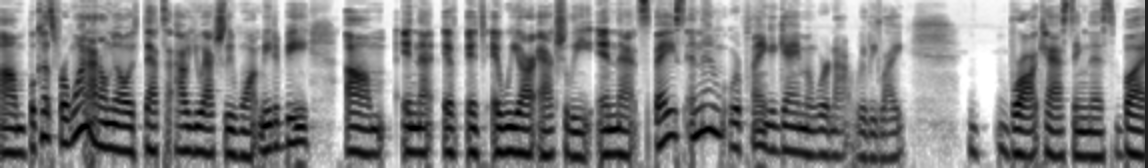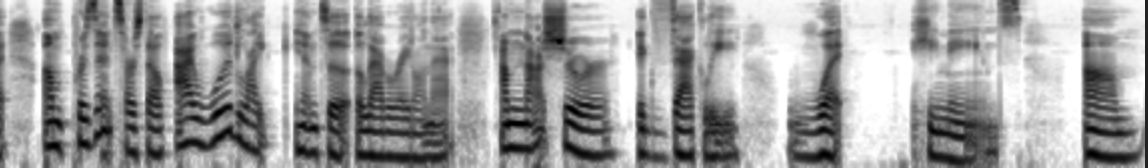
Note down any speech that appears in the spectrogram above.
Um, because for one, I don't know if that's how you actually want me to be. Um, in that if, if if we are actually in that space, and then we're playing a game and we're not really like broadcasting this, but um presents herself. I would like him to elaborate on that. I'm not sure exactly what he means. Um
